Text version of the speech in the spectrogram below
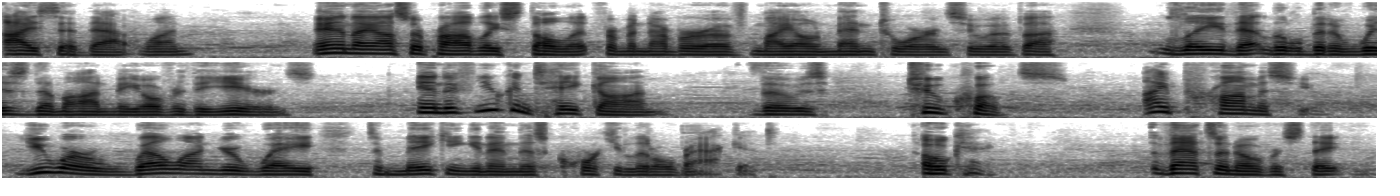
I said that one. And I also probably stole it from a number of my own mentors who have uh, laid that little bit of wisdom on me over the years. And if you can take on those two quotes, I promise you, you are well on your way to making it in this quirky little racket. Okay, that's an overstatement.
